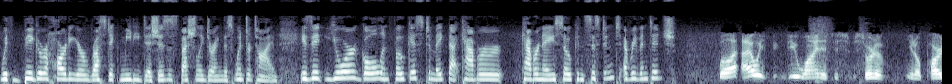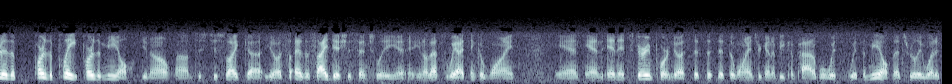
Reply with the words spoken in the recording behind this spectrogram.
with bigger, heartier, rustic, meaty dishes, especially during this winter time. Is it your goal and focus to make that Caber, Cabernet so consistent every vintage? Well, I, I always view wine as just sort of you know part of the part of the plate, part of the meal. You know, um, just just like uh, you know as a side dish essentially. Uh, you know, that's the way I think of wine and and and it's very important to us that the, that the wines are going to be compatible with with the meal. That's really what it's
